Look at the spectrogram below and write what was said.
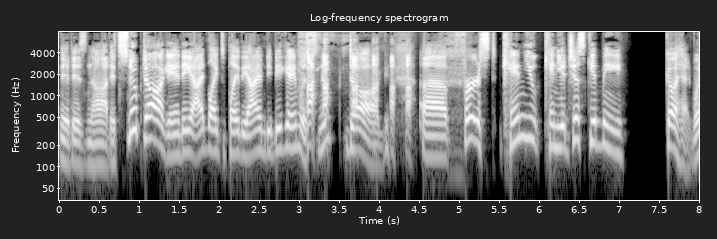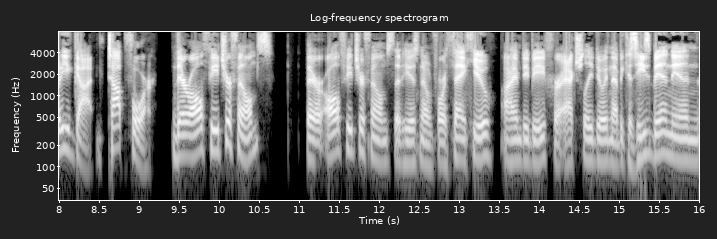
It is not. It's Snoop Dogg, Andy. I'd like to play the IMDb game with Snoop Dogg. Uh, first, can you can you just give me? Go ahead. What do you got? Top four. They're all feature films. They're all feature films that he is known for. Thank you, IMDb, for actually doing that because he's been in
